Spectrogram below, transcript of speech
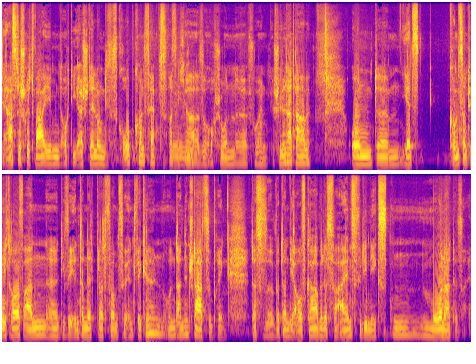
Der erste Schritt war eben auch die Erstellung dieses Grobkonzepts, was mhm. ich ja also auch schon äh, vorhin geschildert habe. Und ähm, jetzt kommt es natürlich darauf an, äh, diese Internetplattform zu entwickeln und an den Start zu bringen. Das äh, wird dann die Aufgabe des Vereins für die nächsten Monate sein.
